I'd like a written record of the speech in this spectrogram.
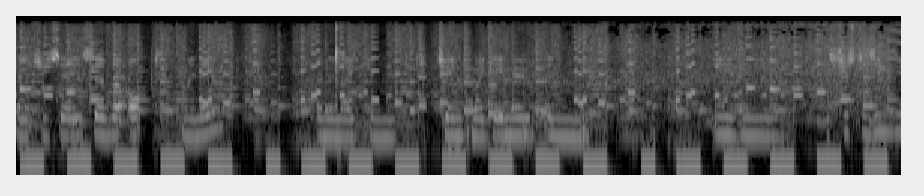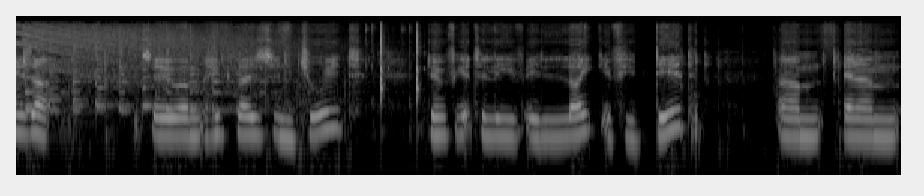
should say server opt my name. And then I can change my game mode in easy it's just as easy as that. So um hope you guys enjoyed. Don't forget to leave a like if you did. Um and um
